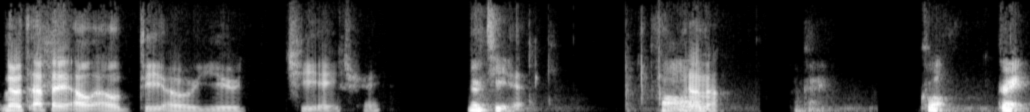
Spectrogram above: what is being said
no, it's F A L L D O U G H, right? No T. Yeah. Fall. No, no. Okay. Cool. Great.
